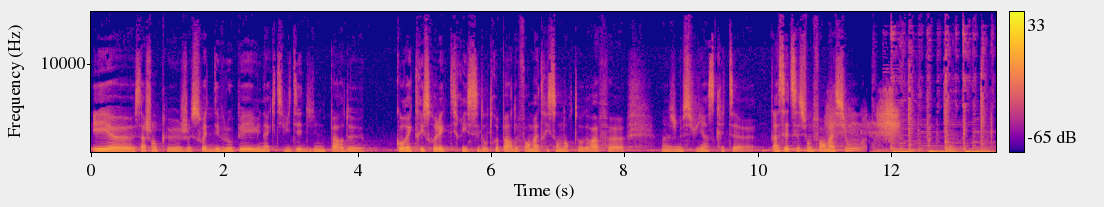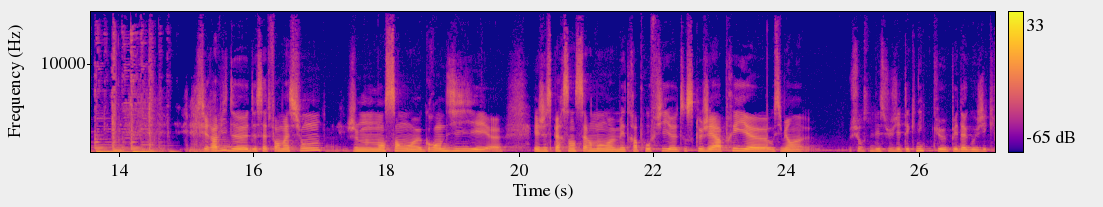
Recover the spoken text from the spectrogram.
Et euh, sachant que je souhaite développer une activité d'une part de correctrice relectrice et d'autre part de formatrice en orthographe, euh, je me suis inscrite à cette session de formation. Je suis ravie de, de cette formation. Je m'en sens grandie et et j'espère sincèrement euh, mettre à profit euh, tout ce que j'ai appris, euh, aussi bien sur des sujets techniques que pédagogiques.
